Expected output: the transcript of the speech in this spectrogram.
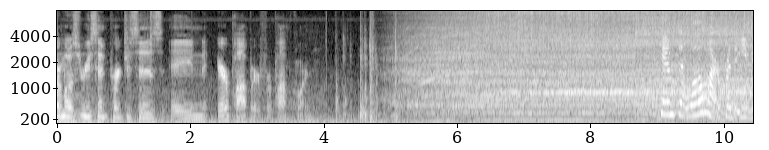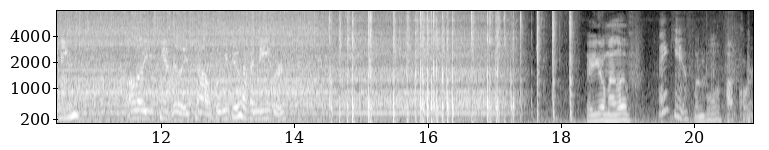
Our most recent purchases, an air popper for popcorn. Camped at Walmart for the evening, although you can't really tell, but we do have a neighbor. There you go, my love. Thank you. One bowl of popcorn.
